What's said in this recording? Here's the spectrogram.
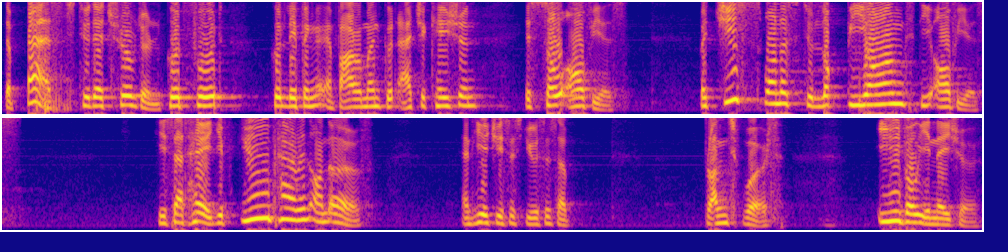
the best to their children good food, good living environment, good education. It's so obvious. But Jesus wants us to look beyond the obvious. He said, Hey, if you parent on earth, and here Jesus uses a blunt word, evil in nature,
